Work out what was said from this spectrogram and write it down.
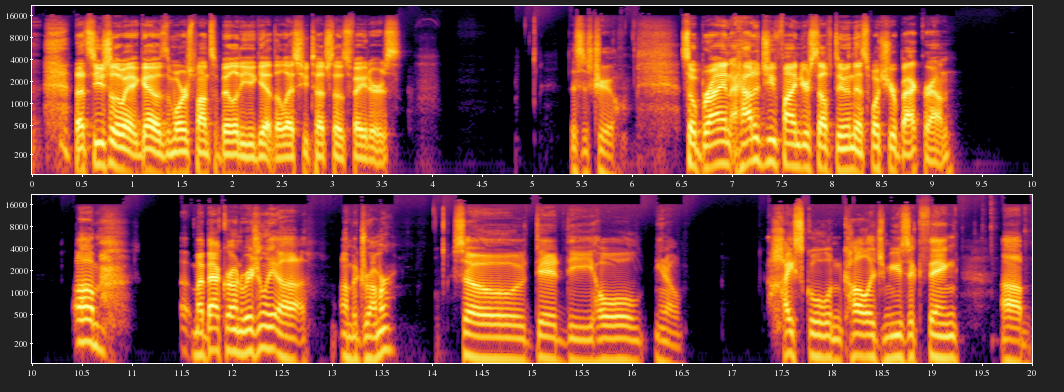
that's usually the way it goes. The more responsibility you get, the less you touch those faders. This is true. So, Brian, how did you find yourself doing this? What's your background? Um, uh, my background originally, uh, I'm a drummer, so did the whole you know high school and college music thing. Um,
